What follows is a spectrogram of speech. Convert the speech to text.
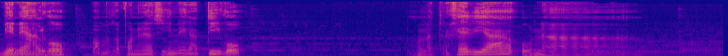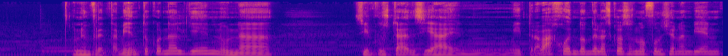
viene algo, vamos a poner así, negativo, una tragedia, una un enfrentamiento con alguien, una circunstancia, en mi trabajo en donde las cosas no funcionan bien,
